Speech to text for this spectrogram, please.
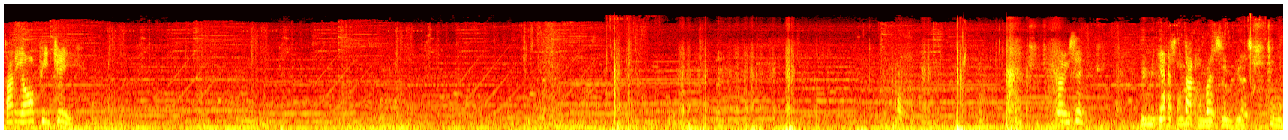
Danny RPG. In. Wyjmij Jest, tego tak, bez- z zęby jak szczur.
